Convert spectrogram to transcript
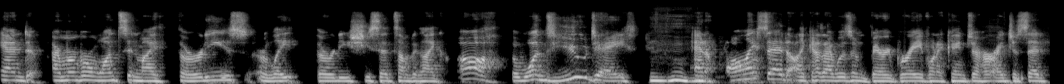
And I remember once in my 30s or late 30s, she said something like, Oh, the ones you date. And all I said, like, because I wasn't very brave when it came to her, I just said,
